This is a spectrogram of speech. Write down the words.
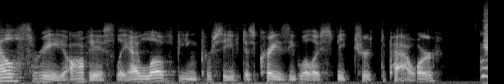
L3, obviously. I love being perceived as crazy while I speak truth to power.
